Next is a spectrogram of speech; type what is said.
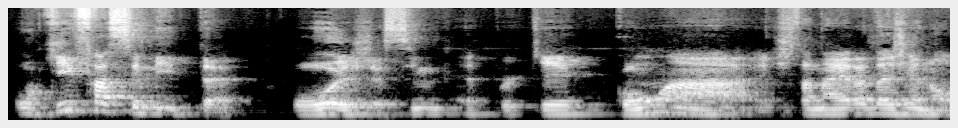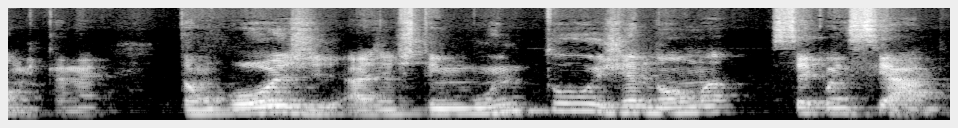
o que facilita hoje, assim, é porque com a, a gente está na era da genômica, né? Então, hoje, a gente tem muito genoma sequenciado.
